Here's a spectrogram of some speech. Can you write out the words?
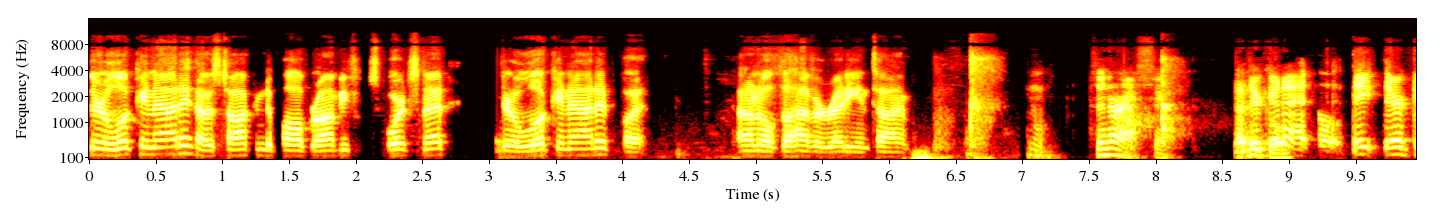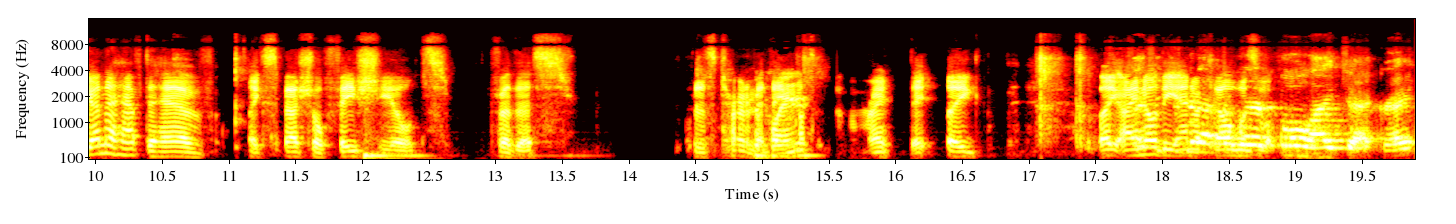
they're looking at it. I was talking to Paul Bromby from Sportsnet. They're looking at it, but I don't know if they'll have it ready in time. Hmm. It's interesting. That'd They're cool. gonna they they're gonna have to have like special face shields for this this tournament, The They players? must have them, right? They like like I know the you're gonna have to NFL was wear full eye tech, right?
